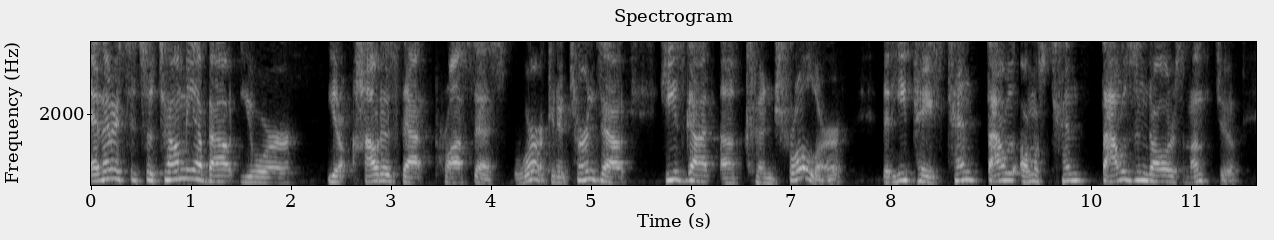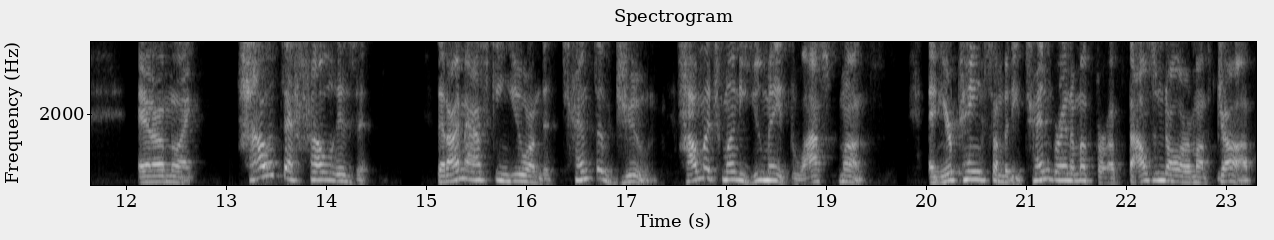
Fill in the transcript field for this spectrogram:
And then I said, So tell me about your, you know, how does that process work? And it turns out he's got a controller that he pays ten thousand almost ten thousand dollars a month to. And I'm like, how the hell is it that I'm asking you on the 10th of June how much money you made last month, and you're paying somebody 10 grand a month for a thousand dollar a month job,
